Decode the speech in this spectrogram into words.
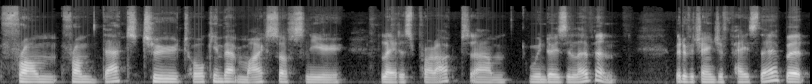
from from that to talking about microsoft's new latest product um windows 11 bit of a change of pace there but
